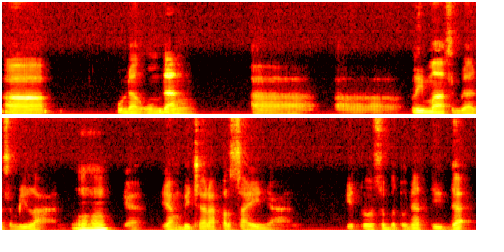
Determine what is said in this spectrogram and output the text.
eh, undang-undang eh, eh, 599 Mhm. ya yang bicara persaingan itu sebetulnya tidak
